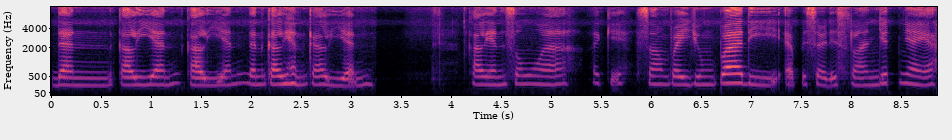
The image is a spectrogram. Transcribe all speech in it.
dan kalian kalian dan kalian kalian. Kalian semua. Oke sampai jumpa di episode selanjutnya ya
